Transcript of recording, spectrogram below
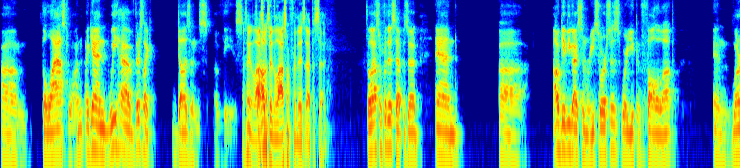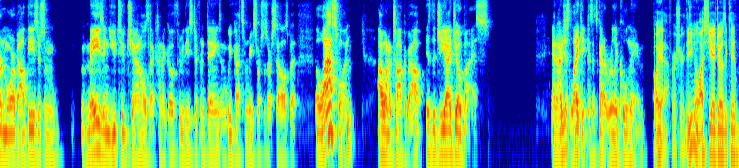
um, the last one. Again, we have there's like dozens of these. I think the So last I'll one. Say the last one for this episode. the last one for this episode and uh, i'll give you guys some resources where you can follow up and learn more about these there's some amazing youtube channels that kind of go through these different things and we've got some resources ourselves but the last one i want to talk about is the gi joe bias and I just like it because it's got a really cool name. Oh yeah, for sure. Did you even watch GI Joe as a kid?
